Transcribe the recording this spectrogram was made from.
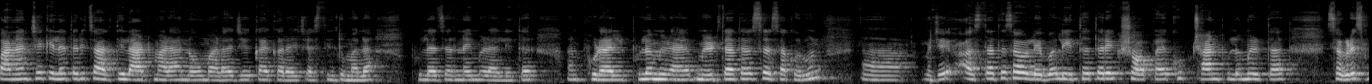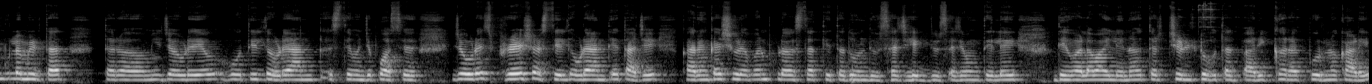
पानांचे केल्या तरी चालतील आठ माळा नऊ माळा जे काय करायचे असतील तुम्हाला. फुलं जर नाही मिळाले तर आणि फुला फुलं मिळा मिळतातच असं करून म्हणजे असतातच अवेलेबल इथं तर एक शॉप आहे खूप छान फुलं मिळतात. सगळेच फुलं मिळतात. तर मी जेवढे होतील तेवढे आणत असते म्हणजे पॉसि जेवढेच फ्रेश असतील तेवढे आणते ताजे. कारण काय शिळे पण फुलं असतात तिथं दोन दिवसाचे एक दिवसाचे. मग ते लय देवाला वाहिले ना तर चिलटू होतात बारीक घरात पूर्ण काळे.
